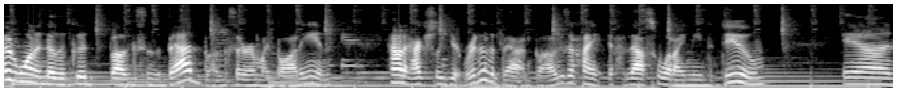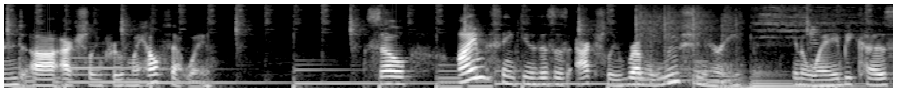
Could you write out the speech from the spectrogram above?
I would want to know the good bugs and the bad bugs that are in my body and how to actually get rid of the bad bugs if I if that's what I need to do and uh, actually improve my health that way. So I'm thinking this is actually revolutionary in a way because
